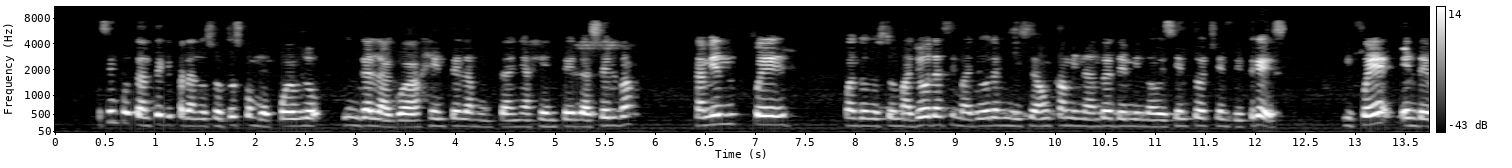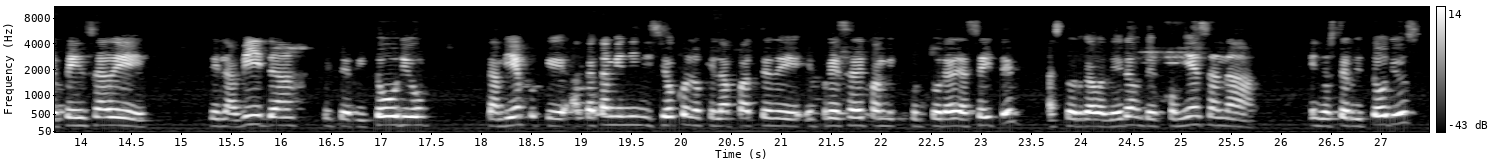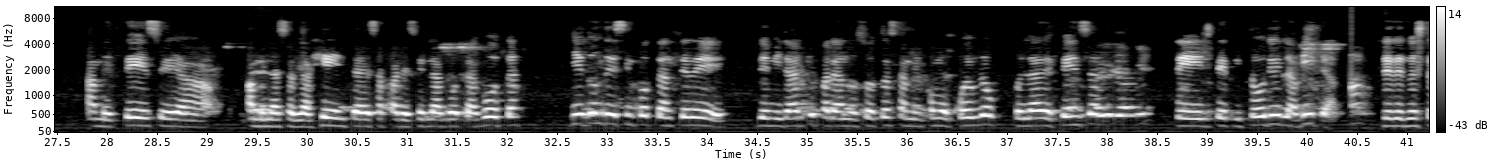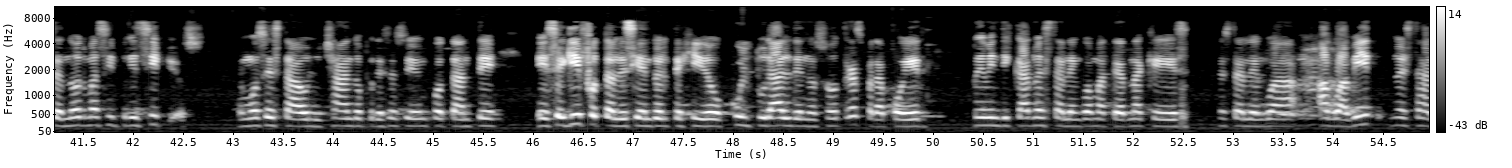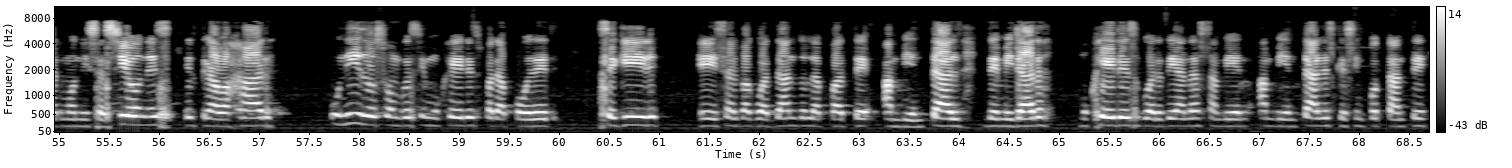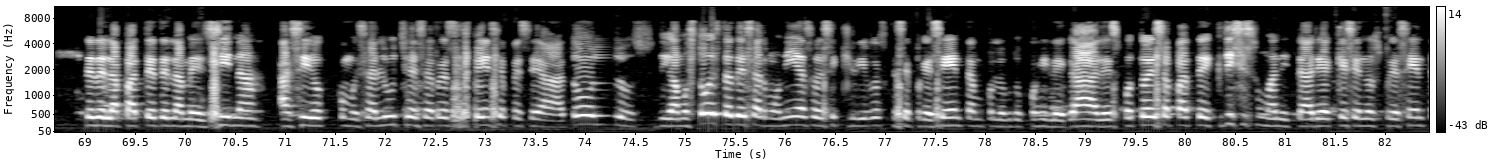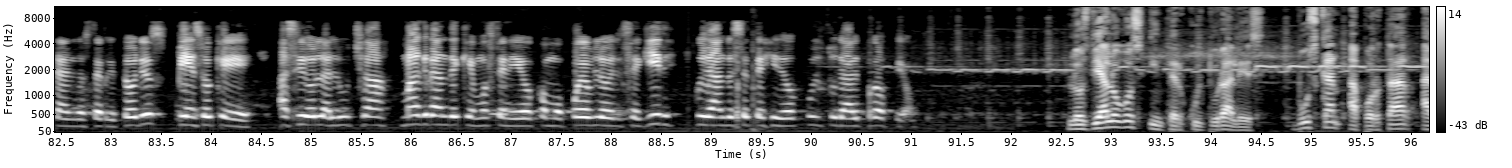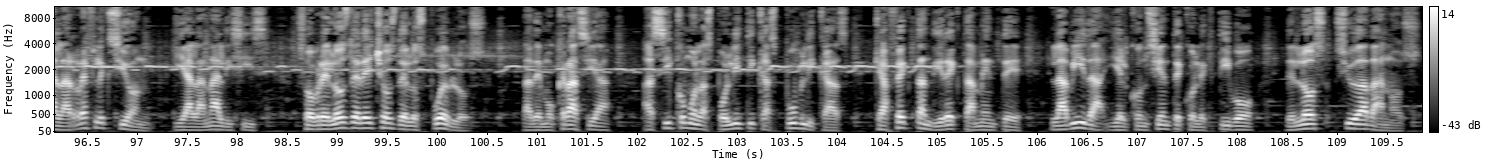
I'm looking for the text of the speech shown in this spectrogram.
Es importante que para nosotros como pueblo Ingalagua, gente de la montaña, gente de la selva, también fue cuando nuestros mayores y mayores iniciaron caminando desde 1983 y fue en defensa de, de la vida, del territorio, también porque acá también inició con lo que es la parte de empresa de pamicultura de aceite, Astorga Valera, donde comienzan a, en los territorios a meterse, a amenazar a la gente, a desaparecer la gota a gota. Y es donde es importante de, de mirar que para nosotros también como pueblo fue la defensa del territorio y la vida, desde nuestras normas y principios. Hemos estado luchando, por eso ha sido importante eh, seguir fortaleciendo el tejido cultural de nosotras para poder reivindicar nuestra lengua materna que es nuestra lengua aguavit, nuestras armonizaciones, el trabajar unidos hombres y mujeres para poder seguir eh, salvaguardando la parte ambiental, de mirar mujeres guardianas también ambientales, que es importante desde la parte de la medicina, ha sido como esa lucha, esa resistencia, pese a todos los, digamos, todas estas desarmonías o desequilibrios que se presentan por los grupos ilegales, por toda esa parte de crisis humanitaria que se nos presenta en los territorios, pienso que ha sido la lucha más grande que hemos tenido como pueblo, el seguir cuidando este tejido cultural propio. Los diálogos interculturales buscan aportar a la reflexión y al análisis sobre los derechos de los pueblos, la democracia, así como las políticas públicas que afectan directamente la vida y el consciente colectivo de los ciudadanos.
